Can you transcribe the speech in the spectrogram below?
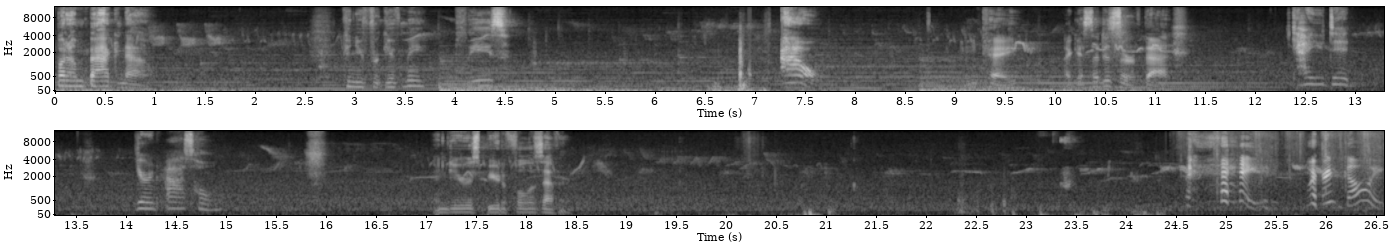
But I'm back now. Can you forgive me, please? Ow! Okay, I guess I deserve that. Yeah, you did. You're an asshole. And you're as beautiful as ever. going?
